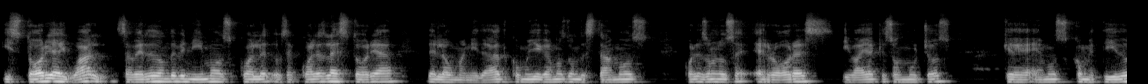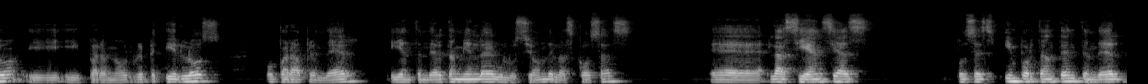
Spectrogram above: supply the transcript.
Historia igual, saber de dónde venimos, cuál o sea, cuál es la historia de la humanidad, cómo llegamos donde estamos, cuáles son los errores, y vaya que son muchos, que hemos cometido y, para no repetirlos o para aprender y entender también la evolución de las cosas. Eh, las ciencias, pues es importante entender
